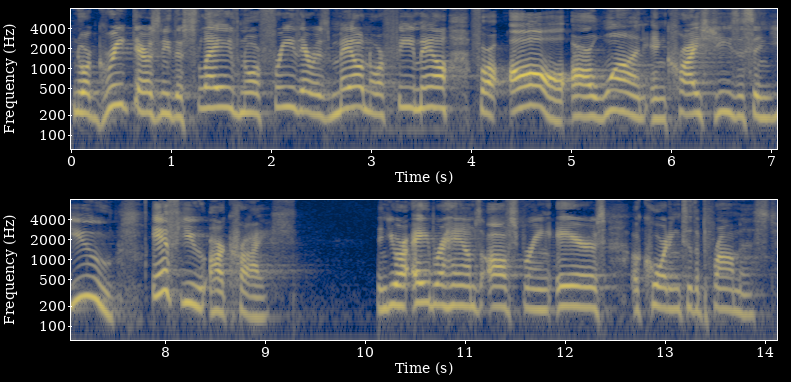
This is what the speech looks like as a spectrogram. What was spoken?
nor Greek, there is neither slave nor free, there is male nor female, for all are one in Christ Jesus. And you, if you are Christ, and you are Abraham's offspring, heirs according to the promised.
